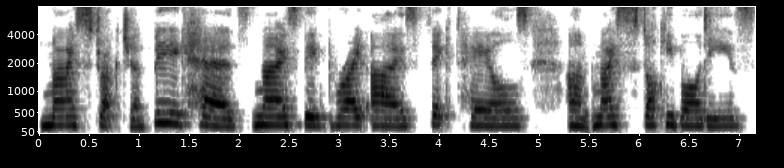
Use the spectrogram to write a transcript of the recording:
nice structure, big heads, nice big bright eyes, thick tails, um, nice stocky bodies,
